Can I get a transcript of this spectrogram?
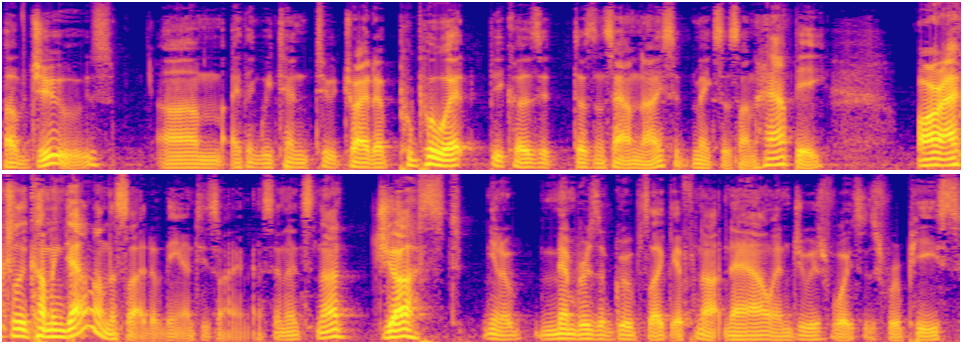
of Jews. Um, I think we tend to try to poo-poo it because it doesn't sound nice. It makes us unhappy are actually coming down on the side of the anti-Zionists, and it's not just you know members of groups like If Not Now and Jewish Voices for Peace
